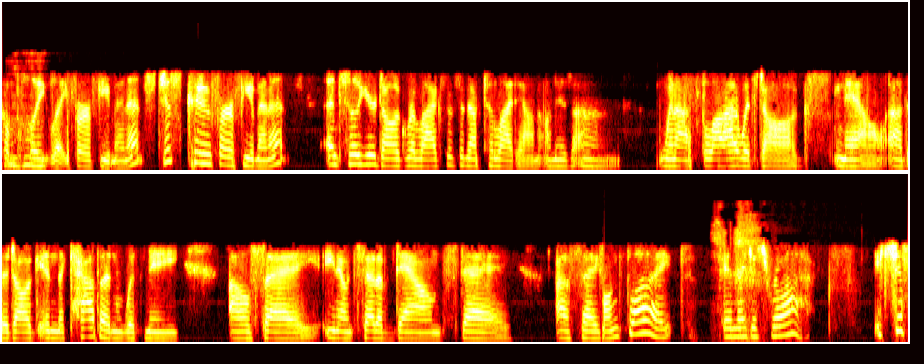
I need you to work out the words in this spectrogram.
completely for a few minutes. Just coo for a few minutes until your dog relaxes enough to lie down on his own. When I fly with dogs now, uh, the dog in the cabin with me, I'll say, you know, instead of down, stay, I'll say long flight, and they just relax. It's just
